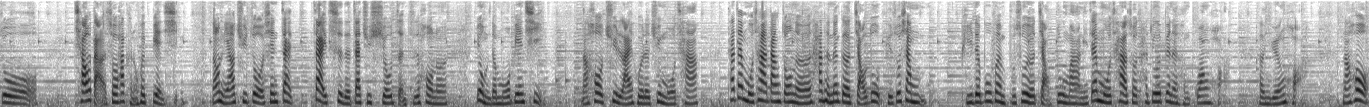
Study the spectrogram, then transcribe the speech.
做敲打的时候，它可能会变形。然后你要去做，先再再次的再去修整之后呢，用我们的磨边器，然后去来回的去摩擦。它在摩擦当中呢，它的那个角度，比如说像皮的部分，不是会有角度吗？你在摩擦的时候，它就会变得很光滑、很圆滑，然后。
